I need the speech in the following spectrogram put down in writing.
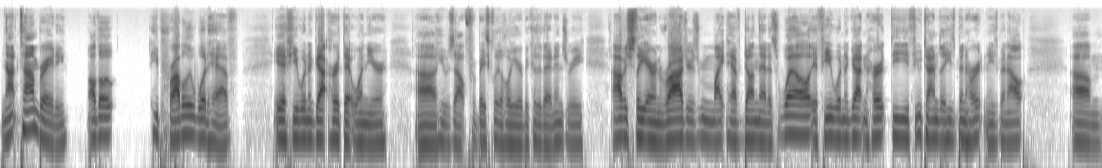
Not Tom Brady, although he probably would have if he wouldn't have got hurt that one year. Uh, he was out for basically a whole year because of that injury. Obviously, Aaron Rodgers might have done that as well if he wouldn't have gotten hurt the few times that he's been hurt and he's been out. Um,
